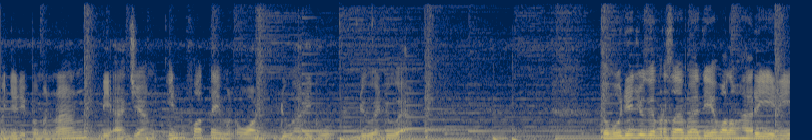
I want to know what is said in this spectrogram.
menjadi pemenang di ajang Infotainment Award 2022. Kemudian juga persahabat ya, malam hari ini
